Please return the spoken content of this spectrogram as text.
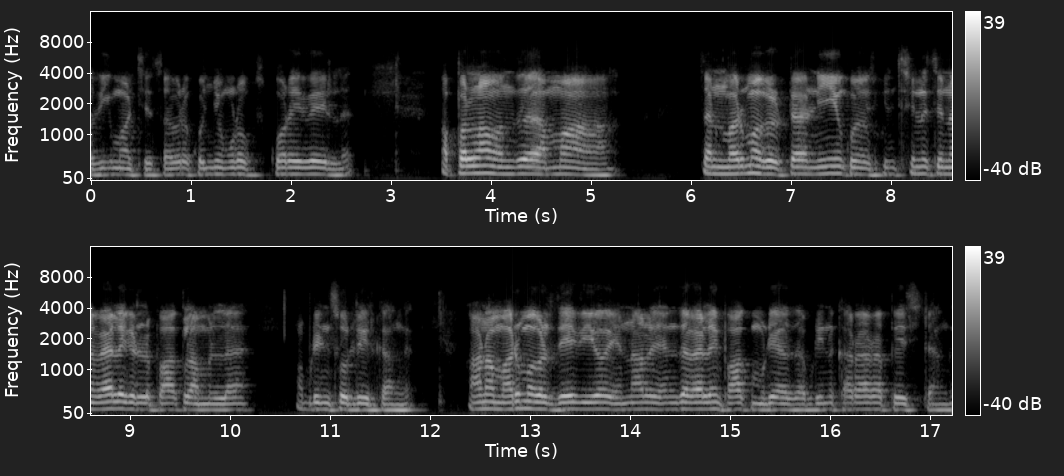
அதிகமாச்சே தவிர கொஞ்சம் கூட குறையவே இல்லை. அப்போல்லாம் வந்து அம்மா தன் மருமகிட்ட நீயும் கொஞ்சம் சின்ன சின்ன வேலைகளில் பார்க்கலாமில்ல அப்படின்னு சொல்லியிருக்காங்க. ஆனால் மருமகள் தேவியோ என்னால் எந்த வேலையும் பார்க்க முடியாது அப்படின்னு கராராக பேசிட்டாங்க.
